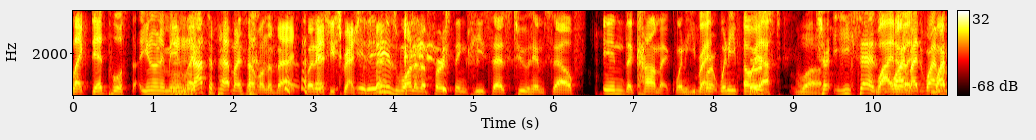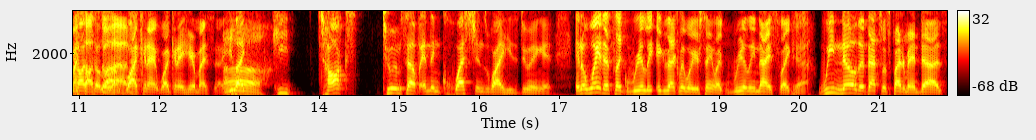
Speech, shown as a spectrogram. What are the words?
like Deadpool stuff. You know what I mean? Mm-hmm. Like, Not to pat myself on the back, but As it- he scratches it his back. is one of the first things he says to himself in the comic when he Right. fir- when he Oh, yeah. first What? tur- he says Why why, do I- I, why, am my thoughts so loud? Why can I why can I hear myself? He like ah. he talks to himself and then questions why he's doing it in a way that's like really exactly what you're saying like really nice like Yeah. we know that that's what Spider-Man does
